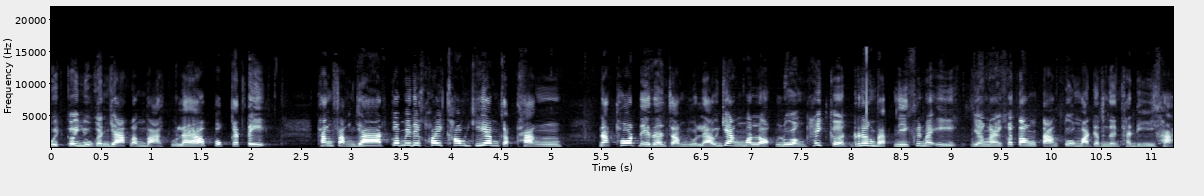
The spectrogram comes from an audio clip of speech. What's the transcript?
วิด ก็อยู่กันยากลำบากอยู่แล้วปกติ ทางฝั่งญาติก็ไม่ได้ค่อยเข้าเยี่ยมกับทางนักโทษในเรือนจำอยู่แล้วยังมาหลอกลวงให้เกิดเรื่องแบบนี้ขึ้นมาอีก ยังไงก็ต้องตามตัวมาดำเนินคดีค่ะ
